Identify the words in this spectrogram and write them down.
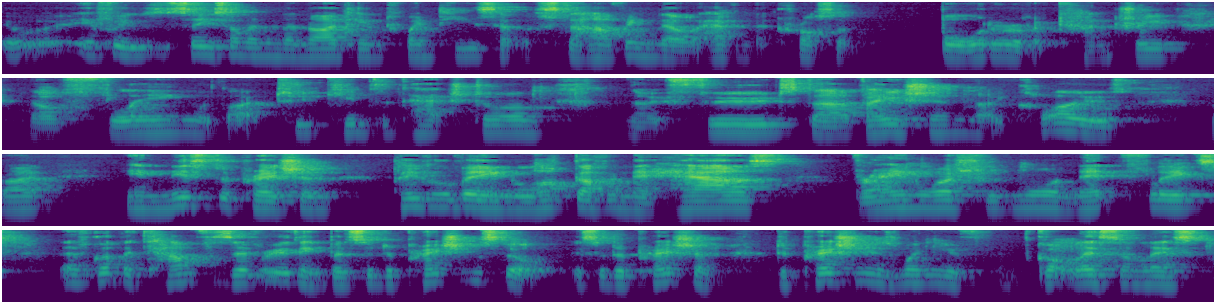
if we see someone in the 1920s that was starving, they were having to cross a border of a country. They were fleeing with like two kids attached to them, no food, starvation, no clothes, right? In this depression, people being locked up in their house, brainwashed with more Netflix. They've got the comforts, of everything, but it's a depression still. It's a depression. Depression is when you've got less and less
